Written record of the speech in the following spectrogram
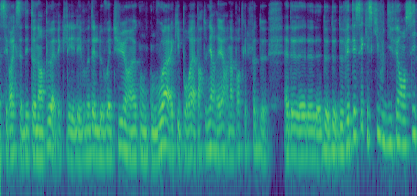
c'est vrai que ça détonne un peu avec les, les modèles de voitures qu'on voit et qui pourraient appartenir d'ailleurs à n'importe quelle flotte de, de, de- de- VTC. Qu'est-ce qui vous différencie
